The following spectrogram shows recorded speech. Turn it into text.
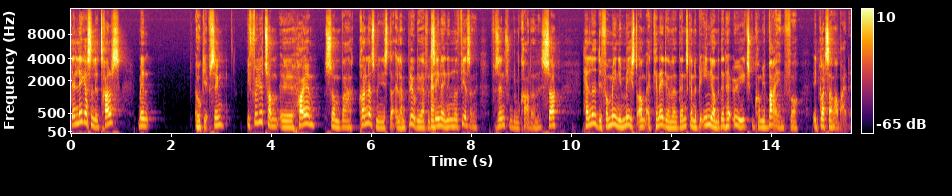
Den ligger sådan lidt træls, men who gives, ikke? Ifølge Tom øh, Højem, som var grønlandsminister, eller han blev det i hvert fald ja. senere i 1980'erne, for Centrumdemokraterne, så handlede det formentlig mest om, at kanadierne og danskerne blev enige om, at den her ø ikke skulle komme i vejen for et godt samarbejde.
